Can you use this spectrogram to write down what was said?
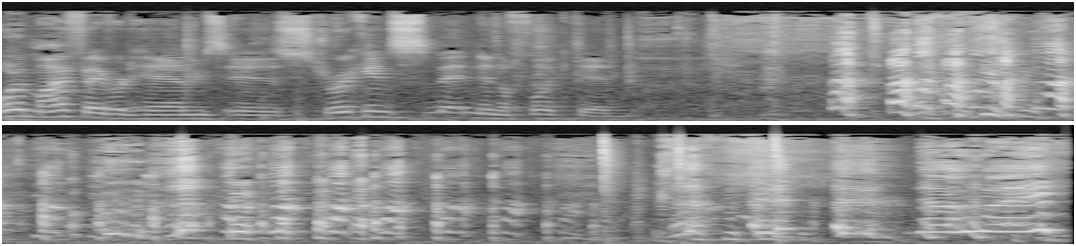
One of my favorite hymns is "Stricken, Smitten, and Afflicted." No way.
